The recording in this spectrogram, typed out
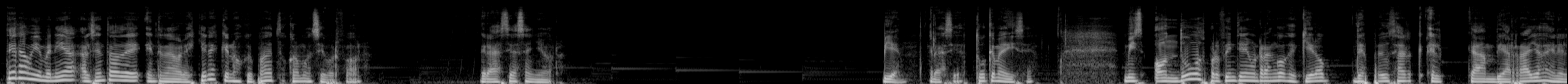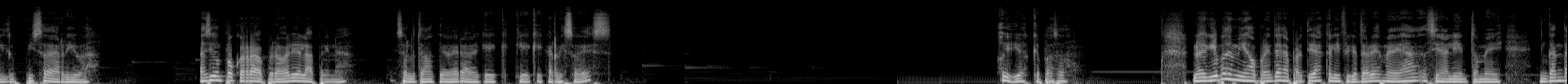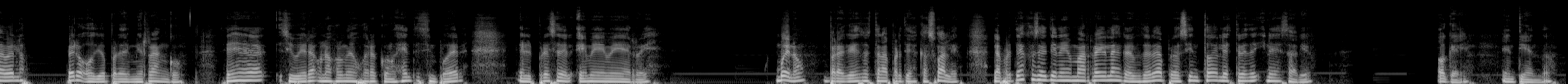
Te la bienvenida al centro de entrenadores. ¿Quieres que nos ocupemos de tus Cromón? Sí, por favor. Gracias, señor. Bien, gracias. ¿Tú qué me dices? Mis ondúos por fin tienen un rango que quiero después de usar el Cambia rayos en el piso de arriba. Ha sido un poco raro, pero valió la pena. Eso lo tengo que ver, a ver qué, qué, carrizo es. ¡Ay Dios! ¿Qué pasó? Los equipos de mis oponentes en las partidas calificatorias me dejan sin aliento. Me encanta verlos, pero odio perder mi rango. Si hubiera una forma de jugar con gente sin poder el precio del MMR. Bueno, para que eso están las partidas casuales. Las partidas casuales tienen más reglas que la pero sin todo el estrés innecesario. Ok, entiendo.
